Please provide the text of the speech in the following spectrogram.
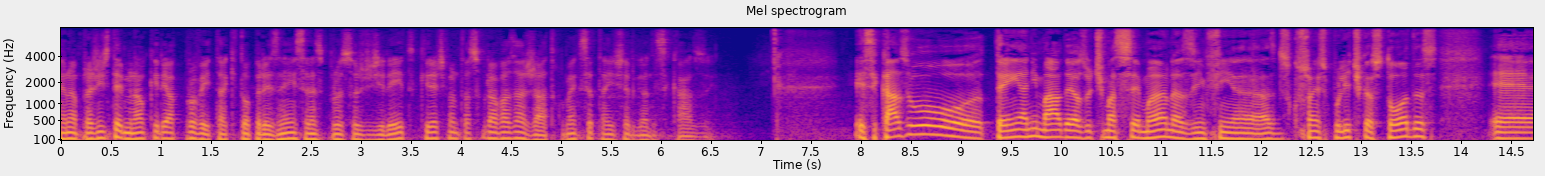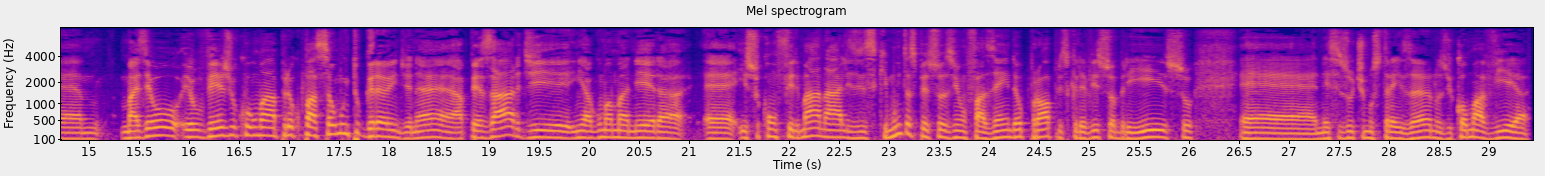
Renan, para a gente terminar, eu queria aproveitar aqui tua presença, né, professor de Direito, queria te perguntar sobre a Vaza Jato. Como é que você está enxergando esse caso aí? Esse caso tem animado as últimas semanas, enfim, as discussões políticas todas. É, mas eu, eu vejo com uma preocupação muito grande, né? Apesar de, em alguma maneira, é, isso confirmar análises que muitas pessoas iam fazendo, eu próprio escrevi sobre isso é, nesses últimos três anos, de como havia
